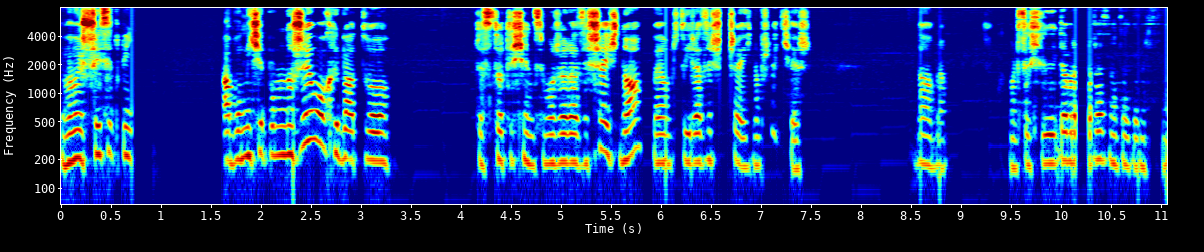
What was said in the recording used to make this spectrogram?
I mamy 605... A, bo mi się pomnożyło chyba to... Te 100 tysięcy, może razy 6, no? Bo ja mam tutaj razy 6, no przecież. Dobra. Może coś... Dobra, wezmę tego miejsca.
